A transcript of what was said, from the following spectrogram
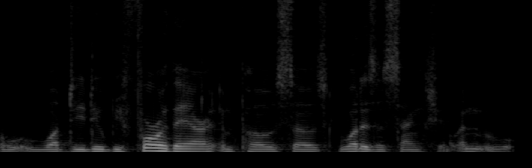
what do you do before they are imposed? Those what is a sanction, and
